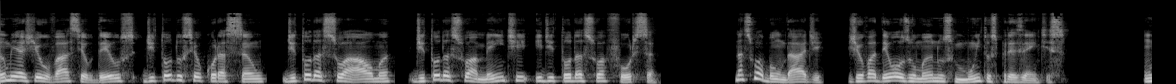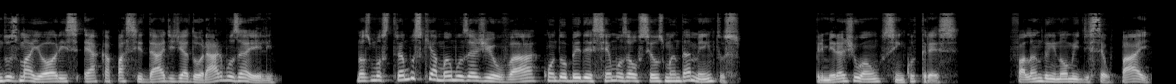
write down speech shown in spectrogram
Ame a Jeová, seu Deus, de todo o seu coração, de toda a sua alma, de toda a sua mente e de toda a sua força. Na sua bondade, Jeová deu aos humanos muitos presentes. Um dos maiores é a capacidade de adorarmos a Ele. Nós mostramos que amamos a Jeová quando obedecemos aos seus mandamentos. 1 João 5,3 Falando em nome de seu Pai,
